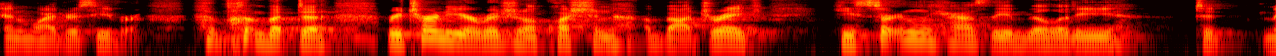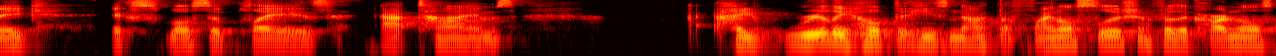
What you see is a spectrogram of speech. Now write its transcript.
and wide receiver. but to return to your original question about Drake, he certainly has the ability to make explosive plays at times. I really hope that he's not the final solution for the Cardinals.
